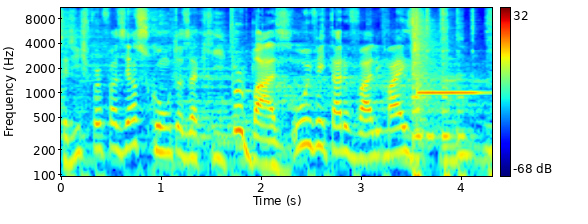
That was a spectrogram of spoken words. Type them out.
se a gente for fazer as contas aqui por base, o inventário vale mais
